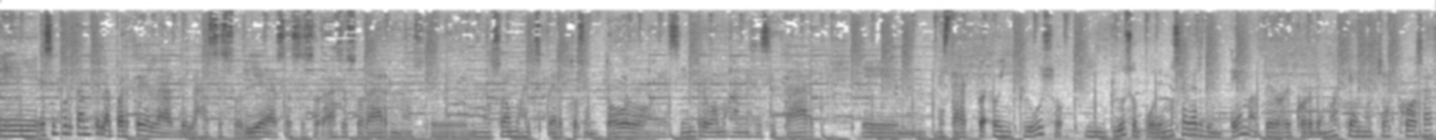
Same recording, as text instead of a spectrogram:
Eh, es importante la parte de, la, de las asesorías, asesorarnos. no somos expertos en todo, siempre vamos a necesitar Em, estar actuando, o incluso, incluso podemos saber de un tema, pero recordemos que hay muchas cosas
